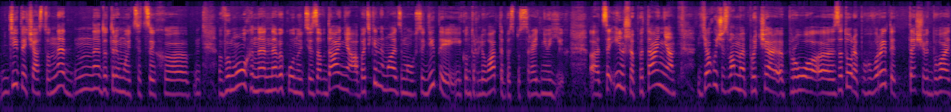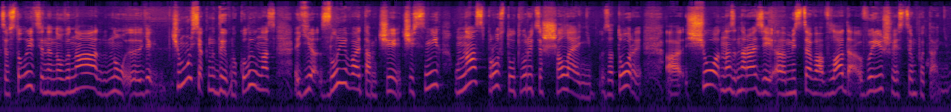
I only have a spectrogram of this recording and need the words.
Діти часто не, не дотримуються цих е, вимог, не, не виконують завдання, а батьки не мають змогу сидіти і контролювати безпосередньо їх. Це інше питання. Я хочу з вами про про е, затори поговорити. Те, що відбувається в столиці, не новина. Ну е, чомусь як не дивно, коли у нас є злива там чи, чи сніг, у нас просто утворюються шалені затори. А що на, наразі е, місцева влада вирішує з цим питанням?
